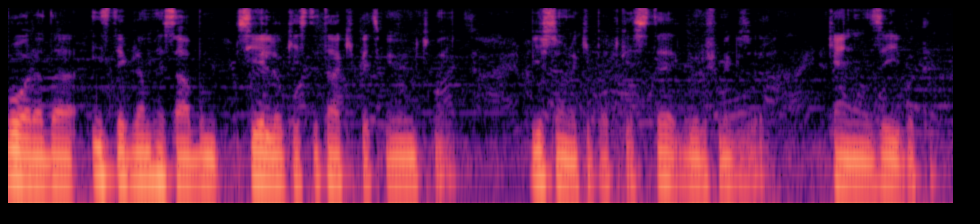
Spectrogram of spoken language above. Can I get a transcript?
Bu arada Instagram hesabım Cielo takip etmeyi unutmayın. Bir sonraki podcast'te görüşmek üzere. Kendinize iyi bakın.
